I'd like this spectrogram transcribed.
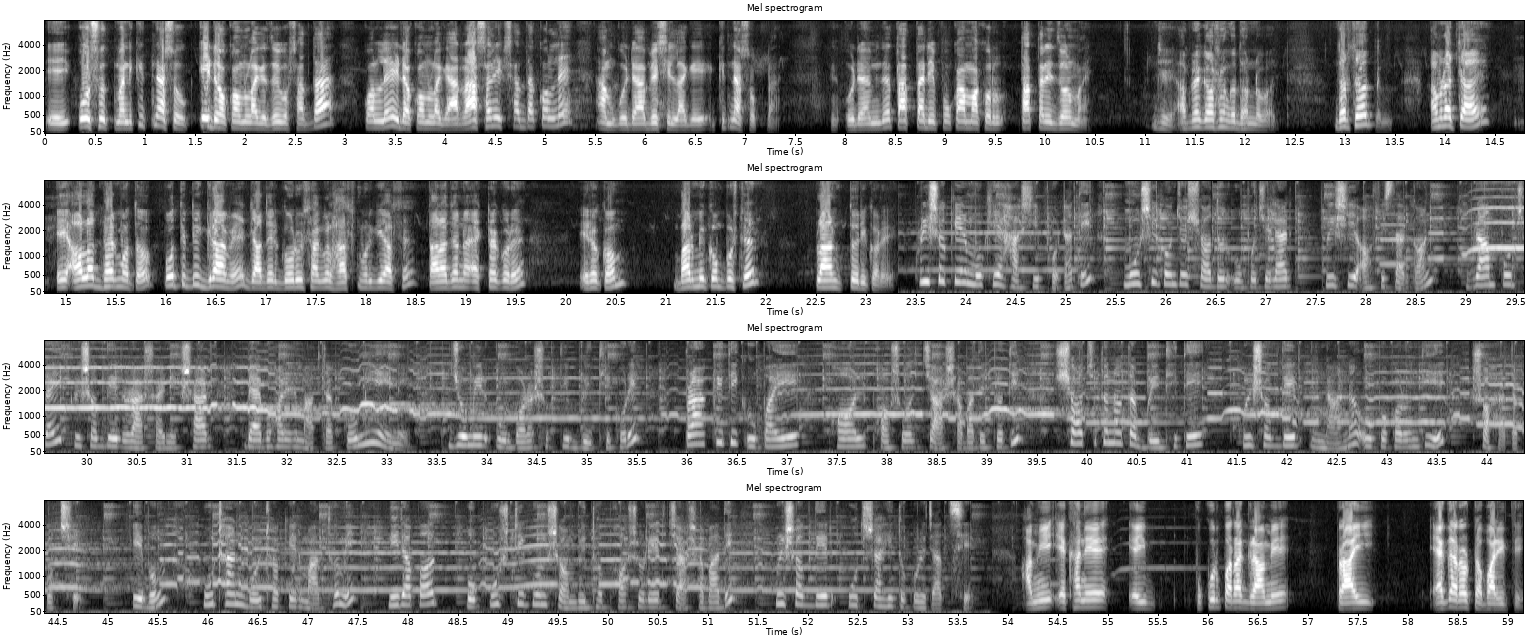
এই ওষুধ মানে কীটনাশক এটাও কম লাগে, জৈব সারটা করলে এটা কম লাগে। আর রাসায়নিক সারটা করলে আমাকে ওইটা বেশি লাগে, কীটনাশকটা। ওইটা আমি তাড়াতাড়ি পোকামাকড় তাড়াতাড়ি জন্মায়। জি, আপনাকে অসংখ্য ধন্যবাদ। দর্শক, আমরা চাই এই আওলাদ ভাইয়ের মতো প্রতিটি গ্রামে যাদের গরু, ছাগল, হাঁস, মুরগি আছে, তারা যেন একটা করে এরকম বার্মি কম্পোস্টের প্লান্ট তৈরি করে। কৃষকের মুখে হাসি ফোটাতে মুন্সীগঞ্জ সদর উপজেলার কৃষি অফিসারগণ গ্রাম পর্যায়ে কৃষকদের রাসায়নিক সার ব্যবহারের মাত্রা কমিয়ে এনে জমির উর্বরা শক্তি বৃদ্ধি করে প্রাকৃতিক উপায়ে ফল, ফসল, চাষাবাদের প্রতি সচেতনতা বৃদ্ধিতে কৃষকদের নানা উপকরণ দিয়ে সহায়তা করছে এবং উঠান বৈঠকের মাধ্যমে নিরাপদ ও পুষ্টিগুণ সমৃদ্ধ ফসলের চাষাবাদে কৃষকদের উৎসাহিত করে যাচ্ছে। আমি এখানে এই পুকুরপাড়া গ্রামে প্রায় এগারোটা বাড়িতে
